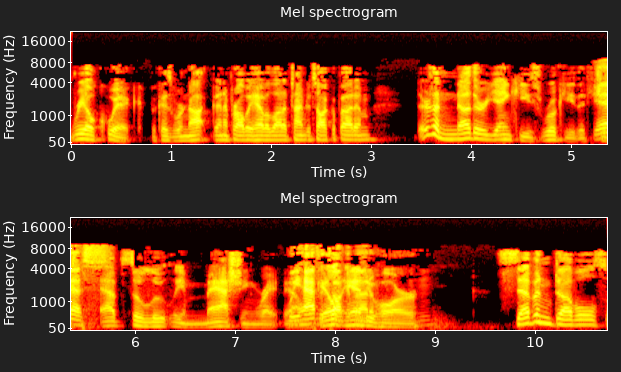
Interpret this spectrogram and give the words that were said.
real quick, because we're not going to probably have a lot of time to talk about him. There's another Yankees rookie that's Yes. just absolutely mashing right now. we have to Miguel talk about him. Andujar, Mhm. seven doubles,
